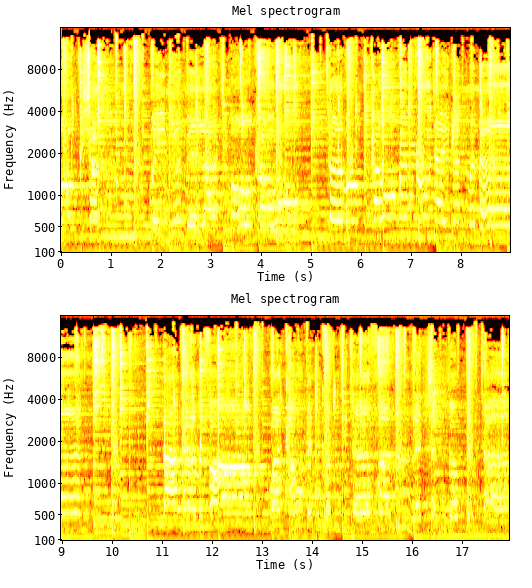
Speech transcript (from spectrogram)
มองที่ฉันไม่เขา เธอมองเขาเหมือนรู้ใจกันมานาน คนที่เธอฝัน และฉันก็เป็นทาง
